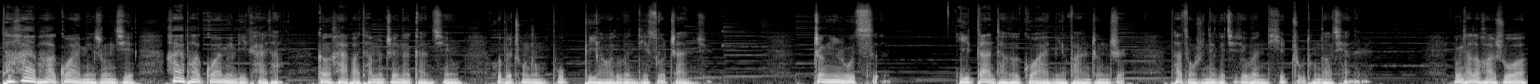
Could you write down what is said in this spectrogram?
他害怕郭蔼明生气，害怕郭蔼明离开他，更害怕他们之间的感情会被种种不必要的问题所占据。正因如此，一旦他和郭蔼明发生争执，他总是那个解决问题、主动道歉的人。用他的话说，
